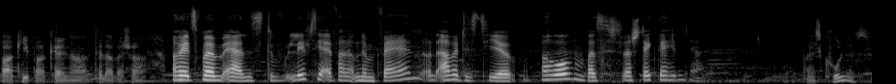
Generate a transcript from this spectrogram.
Barkeeper, Kellner, Tellerwäscher. Aber jetzt mal im Ernst, du lebst hier einfach in einem Van und arbeitest hier. Warum? Was, was steckt dahinter? Weil es cool ist.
